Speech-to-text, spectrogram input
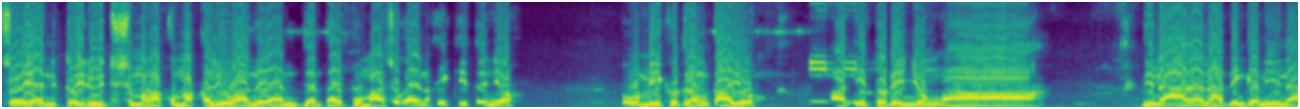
So ayan, ito dito sa mga kumakaliwa na yan, diyan tayo pumasok. Ayan, nakikita nyo? Umikot lang tayo. At ito rin yung ah dinaanan natin kanina.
